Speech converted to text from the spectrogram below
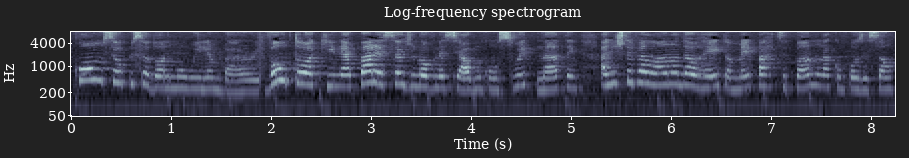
com o seu pseudônimo William Barry. Voltou aqui, né, apareceu de novo nesse álbum com Sweet Nothing. A gente teve a Lana Del Rey também participando na composição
